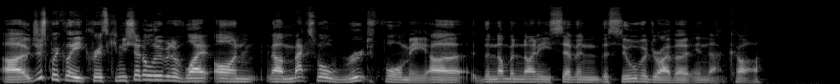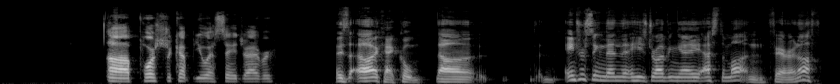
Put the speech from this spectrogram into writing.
Uh, just quickly, Chris, can you shed a little bit of light on uh, Maxwell Root for me, uh, the number 97, the silver driver in that car? Uh, Porsche Cup USA driver. Is oh, okay, cool. Uh, interesting then that he's driving a Aston Martin. Fair enough.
